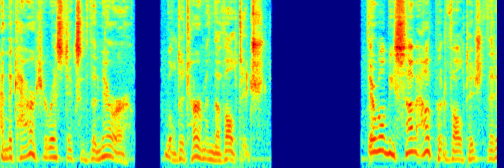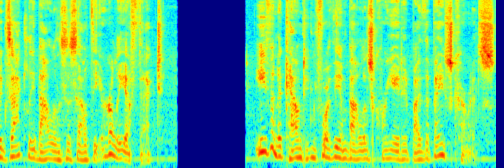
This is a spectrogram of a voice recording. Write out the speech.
and the characteristics of the mirror will determine the voltage. There will be some output voltage that exactly balances out the early effect, even accounting for the imbalance created by the base currents.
